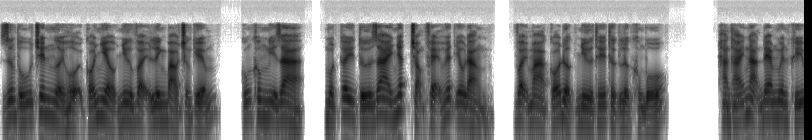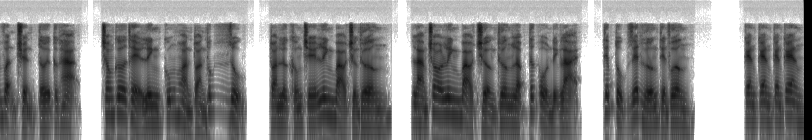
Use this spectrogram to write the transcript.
Dương Tú trên người hội có nhiều như vậy linh bảo trường kiếm, cũng không nghĩ ra, một cây tứ giai nhất trọng phệ huyết yêu đằng, vậy mà có được như thế thực lực khủng bố. Hàn Thái Ngạn đem nguyên khí vận chuyển tới cực hạn, trong cơ thể linh cũng hoàn toàn thúc dục, toàn lực khống chế linh bảo trường thương, làm cho linh bảo trường thương lập tức ổn định lại, tiếp tục giết hướng tiền phương. Ken ken ken ken.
